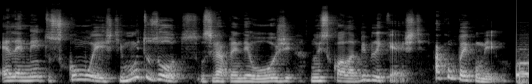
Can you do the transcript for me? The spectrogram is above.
elementos como este e muitos outros você vai aprender hoje no Escola Biblicast. Acompanhe comigo.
